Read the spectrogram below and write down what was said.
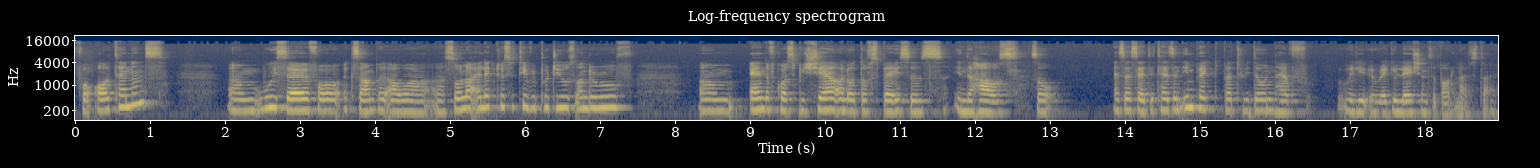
for all tenants. Um, we sell, for example, our uh, solar electricity we produce on the roof. Um, and of course, we share a lot of spaces in the house. So, as I said, it has an impact, but we don't have really regulations about lifestyle.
